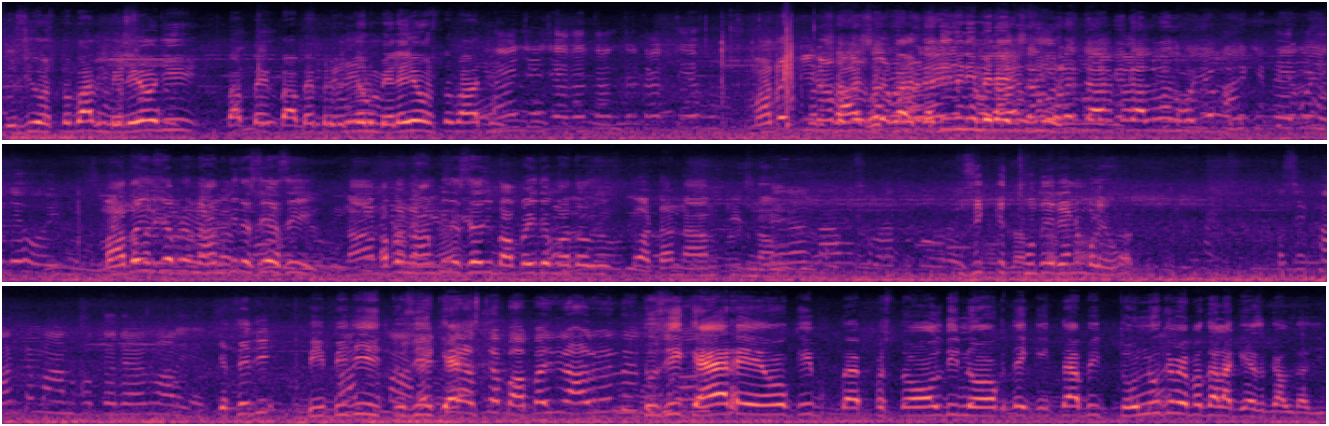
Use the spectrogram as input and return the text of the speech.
ਤੁਸੀਂ ਉਸ ਤੋਂ ਬਾਅਦ ਮਿਲੇ ਹੋ ਜੀ? ਬਾਬੇ ਬਾਬੇ ਬਰਿੰਦਰ ਨੂੰ ਮਿਲੇ ਹੋ ਉਸ ਤੋਂ ਬਾਅਦ? ਜੀ ਜੀ ਜ਼ਿਆਦਾ ਤੰਤਰ ਕਰਦੇ ਹੋ ਮਾਤਾ ਜੀ ਕੀ ਨਾਮ ਦੱਸਿਆ ਕਦੀ ਵੀ ਨਹੀਂ ਮਿਲੇ ਤੁਸੀਂ? ਜਾ ਕੇ ਗੱਲਬਾਤ ਹੋਈ ਆ ਤੁਸੀਂ? ਮੇਰੇ ਹਲੇ ਨਹੀਂ। ਮਾਤਾ ਜੀ ਆਪਣਾ ਨਾਮ ਕੀ ਦੱਸਿਆ ਸੀ? ਆਪਣਾ ਨਾਮ ਕੀ ਦੱਸਿਆ ਸੀ? ਬਾਬਾ ਜੀ ਤੇ ਮਾਤਾ ਜੀ। ਤੁਹਾਡਾ ਨਾਮ ਕੀ ਨਾਮ? ਮੇਰਾ ਨਾਮ ਸਵਰਨ ਕੌਰ ਹੈ। ਤੁਸੀਂ ਕਿੱਥੋਂ ਦੇ ਰਹਿਣ ਵਾਲੇ ਹੋ? ਰਹਿਣ ਵਾਲੇ। ਕਿੱਥੇ ਜੀ? ਬੀਬੀ ਜੀ ਤੁਸੀਂ ਕਹਿ ਅਸਤੇ ਬਾਬਾ ਜੀ ਨਾਲ ਰਹਿੰਦੇ ਤੁਸੀਂ? ਕਹਿ ਰਹੇ ਹੋ ਕਿ ਪ- ਪਿਸਤੌਲ ਦੀ ਨੋਕ ਤੇ ਕੀਤਾ ਵੀ ਤੁਹਾਨੂੰ ਕਿਵੇਂ ਪਤਾ ਲੱਗਿਆ ਇਸ ਗੱਲ ਦਾ ਜੀ?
